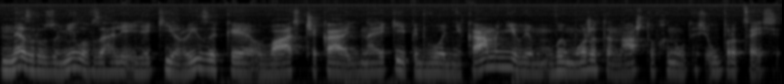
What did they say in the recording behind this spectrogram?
не зрозуміло взагалі, які ризики вас чекають, на які підводні камені ви, ви можете наштовхнутись у процесі.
